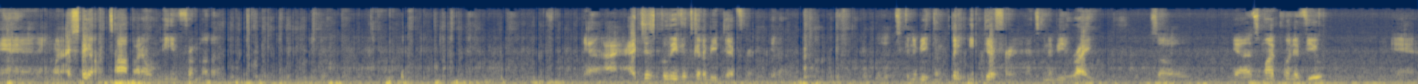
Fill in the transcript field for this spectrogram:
And, and when I say on top, I don't mean from a yeah, I, I just believe it's going to be different. You know, it's going to be completely different. It's going to be right. So, yeah, that's my point of view, and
